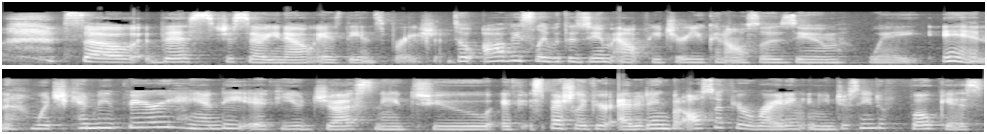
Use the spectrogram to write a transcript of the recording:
so this, just so you know, is the inspiration. So obviously with the zoom out feature, you can also zoom way in, which can be very handy if you just need to, if, especially if you're editing, but also if you're writing and you just need to focus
